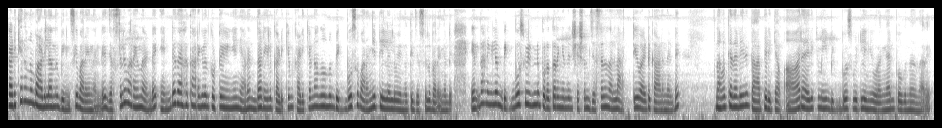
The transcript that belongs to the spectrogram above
കടിക്കാനൊന്നും പാടില്ല എന്ന് ബിൻസി പറയുന്നുണ്ട്. ജസ്സൽ പറയുന്നുണ്ട് എന്റെ ദേഹത്ത് ആരെങ്കിലും തൊട്ട് കഴിഞ്ഞാൽ ഞാൻ എന്താണെങ്കിലും കടിക്കും. കടിക്കേണ്ടതൊന്നും ബിഗ് ബോസ് പറഞ്ഞിട്ടില്ലല്ലോ എന്നൊക്കെ ജസ്സൽ പറയുന്നുണ്ട്. എന്താണെങ്കിലും ബിഗ് ബോസ് വീടിന് പുറത്തിറങ്ങിയതിന് ശേഷം ജസ്സൽ നല്ല ആക്റ്റീവായിട്ട് കാണുന്നുണ്ട്. നമുക്കെന്തെങ്കിലും കാത്തിരിക്കാം. ആരായിരിക്കും ഈ ബിഗ് ബോസ് വീട്ടിൽ ഇനി ഉറങ്ങാൻ പോകുന്നതെന്നറിയാം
